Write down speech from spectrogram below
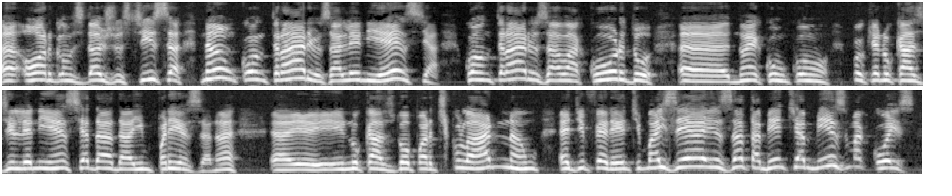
uh, órgãos da justiça, não contrários à leniência, contrários ao acordo, uh, não é com, com porque no caso de leniência é da, da empresa, não é? E, e no caso do particular, não, é diferente, mas é exatamente a mesma coisa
